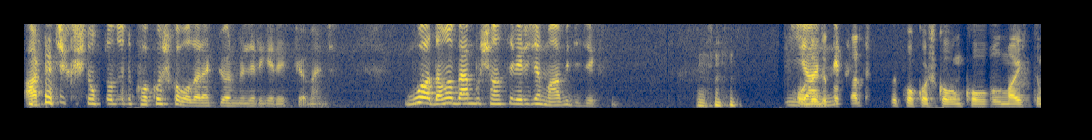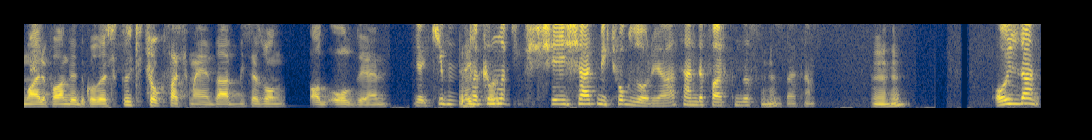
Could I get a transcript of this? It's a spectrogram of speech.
Artık çıkış noktalarını Kokoşkov olarak görmeleri gerekiyor bence. Bu adama ben bu şansı vereceğim abi diyeceksin. O Yani dedikodular çıktı. Kokoşkov'un kovulma ihtimali falan dedikodular çıktı ki çok saçma yani. Daha bir sezon oldu yani. Ya ki bu takımla bir şey inşa etmek çok zor ya. Sen de farkındasındır Hı. zaten. Hı hı. O yüzden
